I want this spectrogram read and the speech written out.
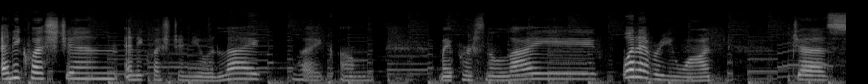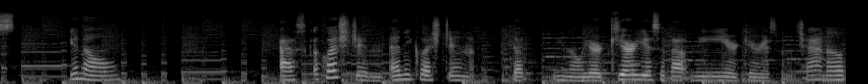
any question, any question you would like, like um, my personal life, whatever you want. Just you know, ask a question, any question that you know you're curious about me, you're curious for the channel.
